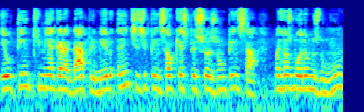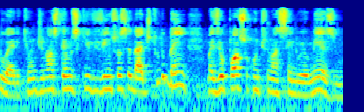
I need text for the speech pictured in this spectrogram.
eu tenho que me agradar primeiro antes de pensar o que as pessoas vão pensar. Mas nós moramos num mundo, Eric, onde nós temos que viver em sociedade. Tudo bem, mas eu posso continuar sendo eu mesmo?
